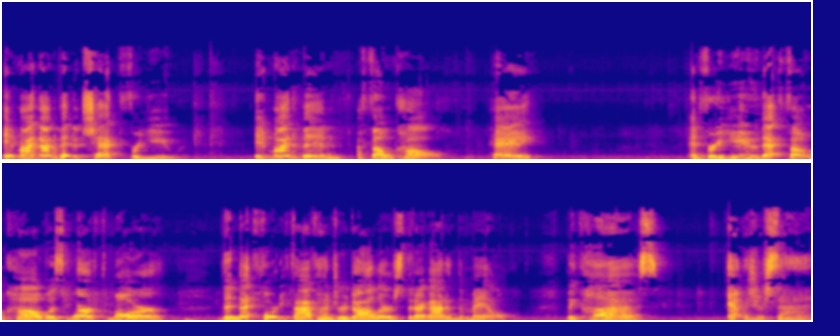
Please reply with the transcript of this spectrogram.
It might not have been a check for you. It might have been a phone call. Hey. And for you, that phone call was worth more than that $4,500 that I got in the mail because that was your sign.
